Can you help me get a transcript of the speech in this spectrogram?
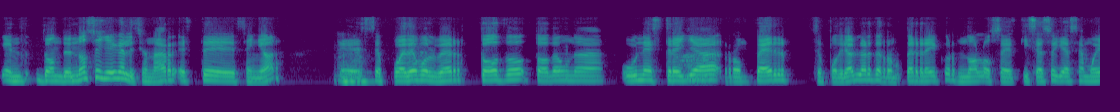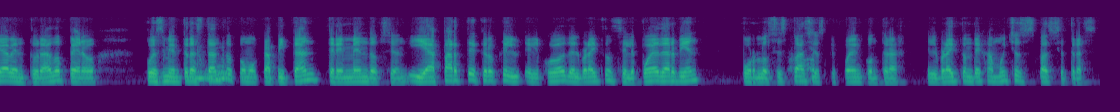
en donde no se llega a lesionar este señor, eh, se puede volver todo, toda una, una estrella, romper, se podría hablar de romper récord, no lo sé, quizás eso ya sea muy aventurado, pero pues mientras tanto como capitán, tremenda opción. Y aparte creo que el, el juego del Brighton se le puede dar bien por los espacios que puede encontrar. El Brighton deja muchos espacios atrás.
